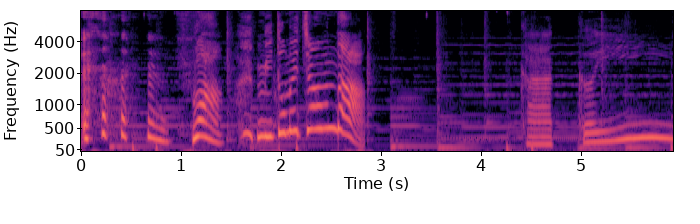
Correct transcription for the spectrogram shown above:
わあ認めちゃうんだ。かっこいい。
